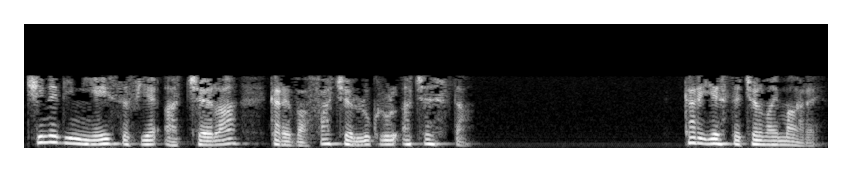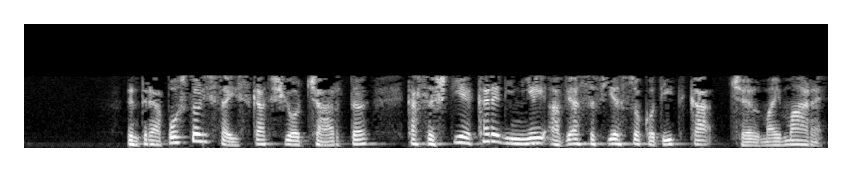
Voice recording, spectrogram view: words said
cine din ei să fie acela care va face lucrul acesta. Care este cel mai mare? Între apostoli s-a iscat și o ceartă ca să știe care din ei avea să fie socotit ca cel mai mare.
